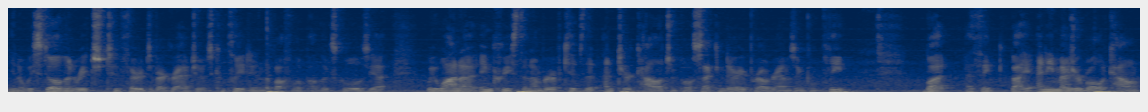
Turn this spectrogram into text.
you know, we still haven't reached two thirds of our graduates completing in the Buffalo Public Schools yet. We want to increase the number of kids that enter college and post-secondary programs and complete. But I think by any measurable account,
